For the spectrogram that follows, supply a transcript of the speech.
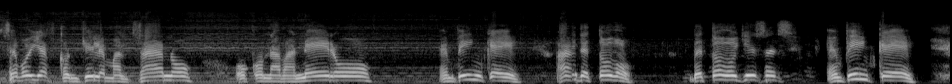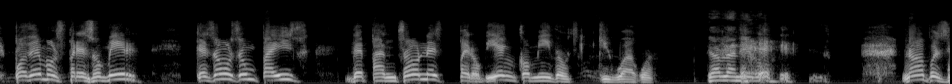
cebollas con chile malsano o con habanero, en fin que hay de todo, de todo y en fin que podemos presumir que somos un país de panzones pero bien comidos, Chihuahua. ¿Qué hablan, Diego? no, pues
